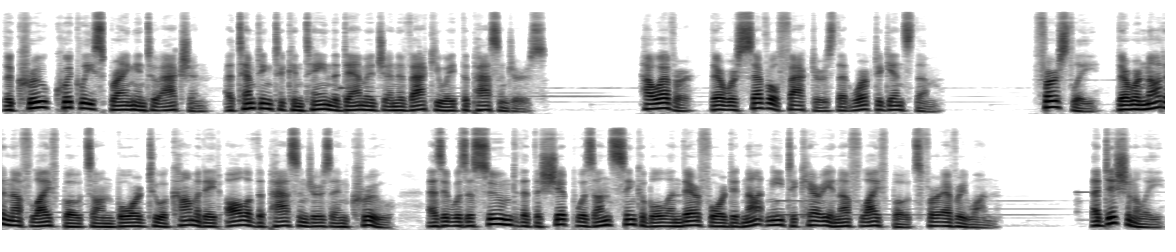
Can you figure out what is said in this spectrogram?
The crew quickly sprang into action, attempting to contain the damage and evacuate the passengers. However, there were several factors that worked against them. Firstly, there were not enough lifeboats on board to accommodate all of the passengers and crew, as it was assumed that the ship was unsinkable and therefore did not need to carry enough lifeboats for everyone. Additionally,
